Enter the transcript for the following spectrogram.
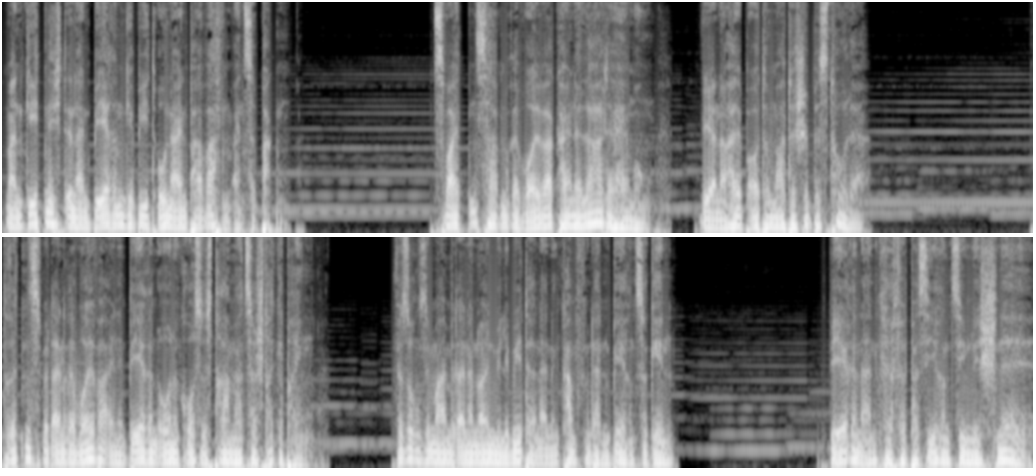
Man geht nicht in ein Bärengebiet, ohne ein paar Waffen einzupacken. Zweitens haben Revolver keine Ladehemmung, wie eine halbautomatische Pistole. Drittens wird ein Revolver einen Bären ohne großes Drama zur Strecke bringen. Versuchen Sie mal mit einer 9 mm in einen Kampf mit einem Bären zu gehen. Bärenangriffe passieren ziemlich schnell,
